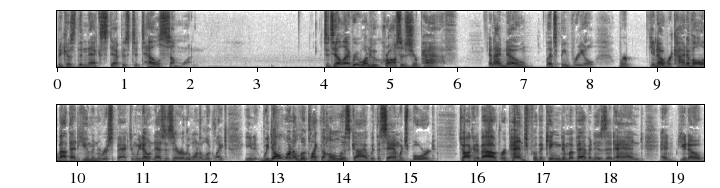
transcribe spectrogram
Because the next step is to tell someone to tell everyone who crosses your path. And I know, let's be real, we're you know, we're kind of all about that human respect, and we don't necessarily want to look like, you know, we don't want to look like the homeless guy with the sandwich board talking about repent for the kingdom of heaven is at hand, and, you know,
